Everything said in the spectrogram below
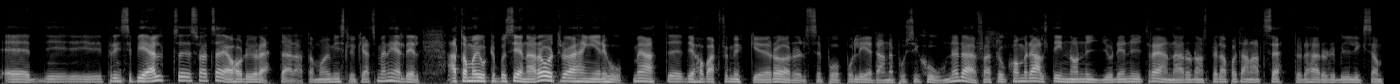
eh, principiellt så att säga har du ju rätt där att de har misslyckats med en hel del. Att de har gjort det på senare år tror jag hänger ihop ihop med att eh, det har varit för mycket rörelse på, på ledande positioner där för att då kommer det alltid in någon ny och det är en ny tränare och de spelar på ett annat sätt och det här och det blir liksom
